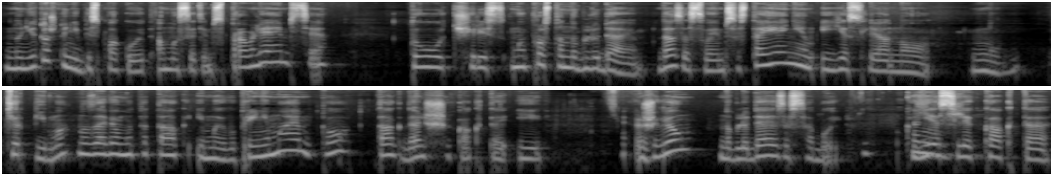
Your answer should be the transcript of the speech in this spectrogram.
ну, не то, что не беспокоит, а мы с этим справляемся, то через мы просто наблюдаем да, за своим состоянием, и если оно ну, терпимо, назовем это так, и мы его принимаем, то так дальше как-то и живем, наблюдая за собой. Конечно. Если как-то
